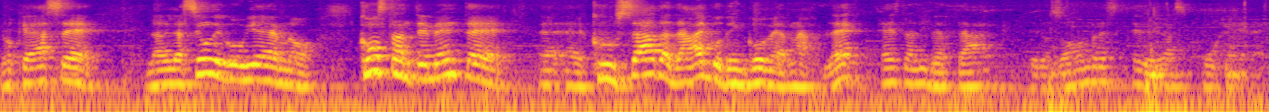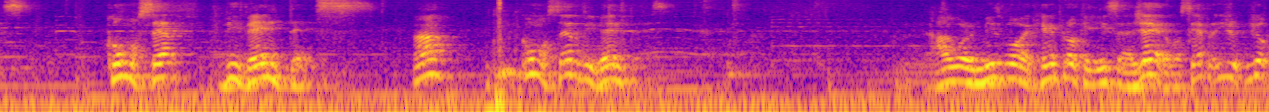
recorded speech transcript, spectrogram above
lo que hace la relación de gobierno constantemente eh, eh, cruzada de algo de ingobernable, es la libertad de los hombres y de las mujeres. Cómo ser viventes. ¿Ah? Cómo ser viventes. Hago el mismo ejemplo que hice ayer. Siempre, yo,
